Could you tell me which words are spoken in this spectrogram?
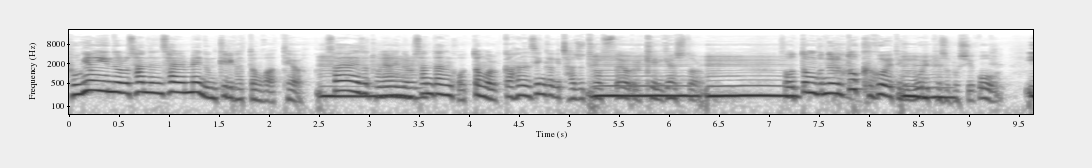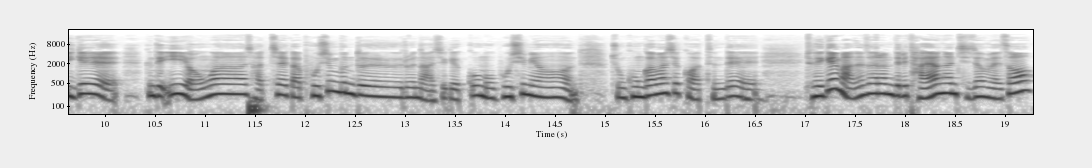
동양인으로 사는 삶에 눈길이 갔던 것 같아요. 음. 서양에서 동양인으로 산다는 거 어떤 걸까 하는 생각이 자주 들었어요. 이렇게 얘기하시더라고요. 음. 그래서 어떤 분들은 또 그거에 되게 몰입해서 보시고 이게 근데 이 영화 자체가 보신 분들은 아시겠고 뭐 보시면 좀 공감하실 것 같은데 되게 많은 사람들이 다양한 지점에서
